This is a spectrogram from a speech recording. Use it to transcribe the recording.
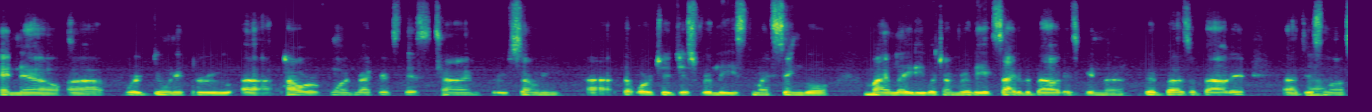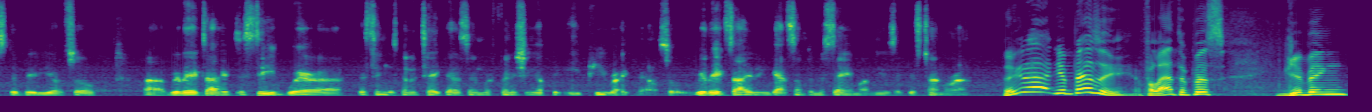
and now uh, we're doing it through uh, Power of One Records this time through Sony. Uh, the Orchard just released my single, My Lady, which I'm really excited about. It's getting a good buzz about it. Uh, just launched the video. So uh, really excited to see where uh, the single's going to take us, and we're finishing up the EP right now. So really excited and got something to say in my music this time around. Look at that. You're busy. A philanthropist, giving,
